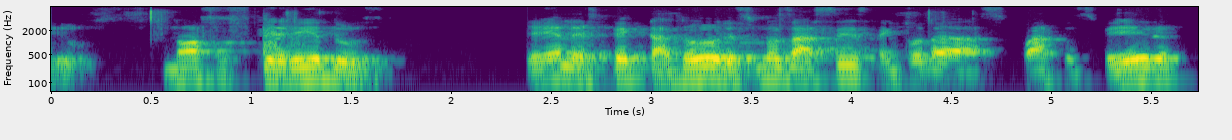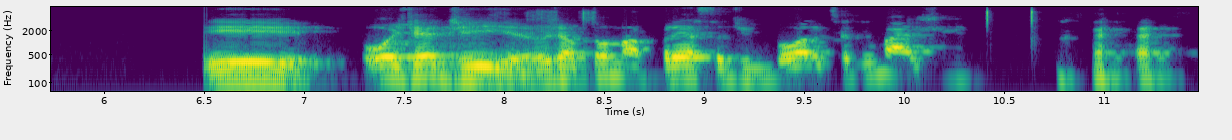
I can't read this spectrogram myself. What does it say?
e os nossos queridos telespectadores que nos assistem todas as quartas-feiras. E hoje é dia. Eu já estou na pressa de ir embora, você não imagina.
